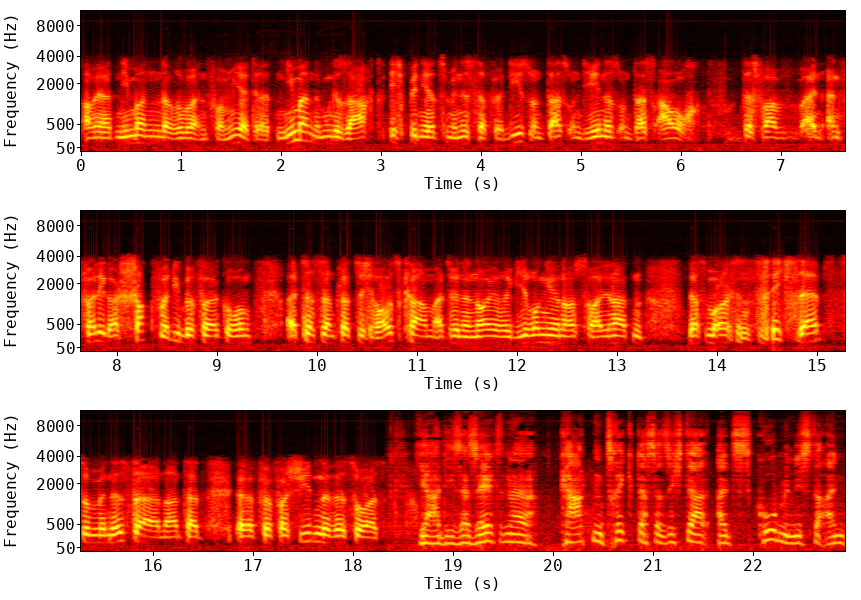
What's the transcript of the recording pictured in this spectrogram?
Aber er hat niemanden darüber informiert. Er hat niemandem gesagt, ich bin jetzt Minister für dies und das und jenes und das auch das war ein, ein völliger Schock für die Bevölkerung, als das dann plötzlich rauskam, als wir eine neue Regierung hier in Australien hatten, dass Morrison sich selbst zum Minister ernannt hat äh, für verschiedene Ressorts. Ja, dieser seltene Kartentrick, dass er sich da als Co-Minister ein,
